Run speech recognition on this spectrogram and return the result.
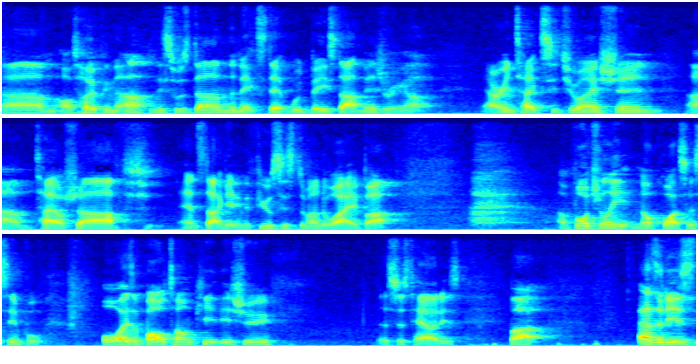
Um, I was hoping that after this was done, the next step would be start measuring up our intake situation, um, tail shaft, and start getting the fuel system underway. But unfortunately, not quite so simple. Always a bolt-on kit issue. That's just how it is. But as it is,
